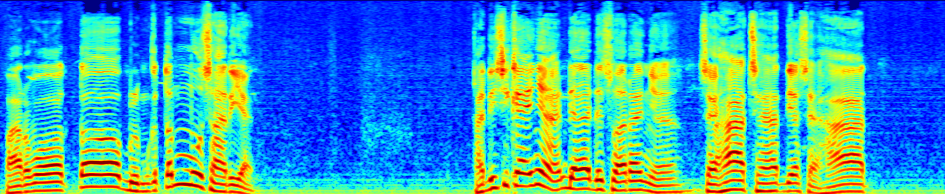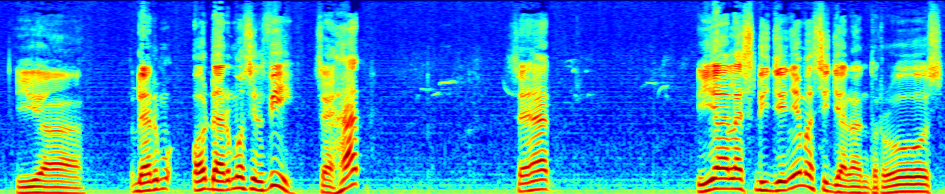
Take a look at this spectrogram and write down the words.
Parwoto belum ketemu seharian. Tadi sih kayaknya ada ada suaranya. Sehat, sehat dia sehat. Iya. Darmo Oh, Darmo Silvi, sehat? Sehat. Iya, les DJ-nya masih jalan terus.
